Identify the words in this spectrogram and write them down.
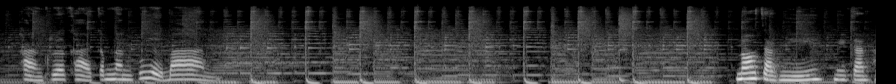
ๆ ผ่านเครือข่ายกำนันผู้ใหญ่บ้าน นอกจากนี้มีการท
